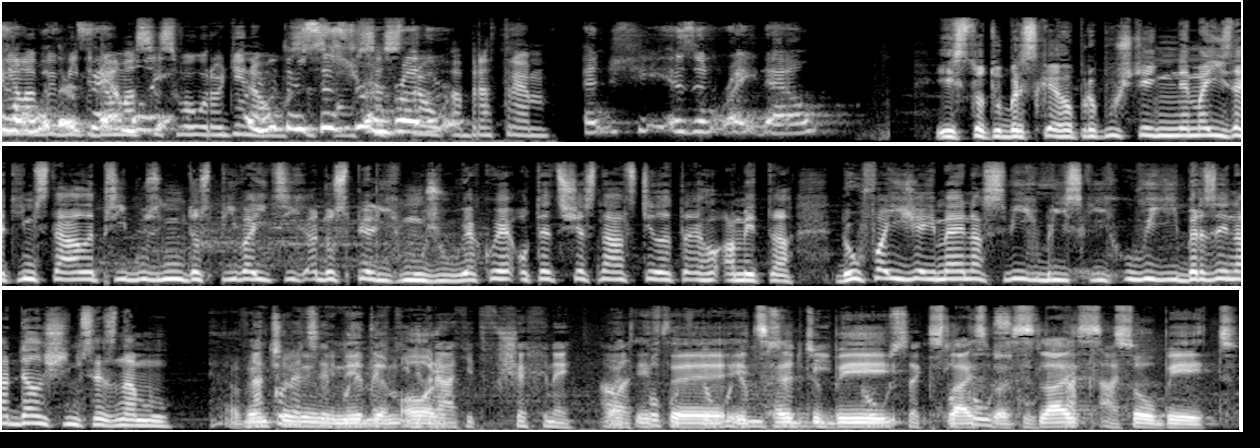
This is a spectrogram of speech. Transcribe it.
Měla by být doma se svou rodinou, se svou sestrou a bratrem. Jistotu brzkého propuštění nemají zatím stále příbuzní dospívajících a dospělých mužů, jako je otec 16-letého Amita. Doufají, že jména svých blízkých uvidí brzy na dalším seznamu. Nakonec je budeme chtít vrátit všechny, ale pokud to bude muset být kousek po kousku, tak ať.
